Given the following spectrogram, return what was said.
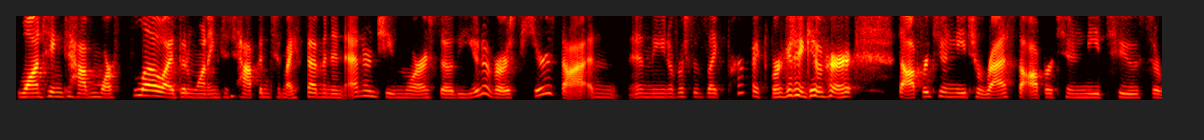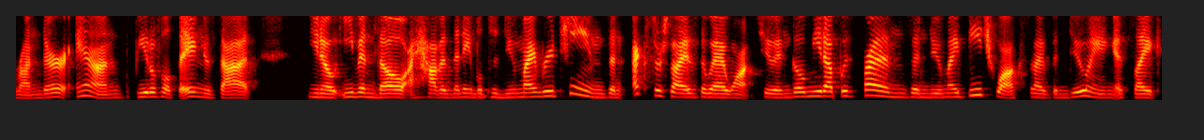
wanting to have more flow. I've been wanting to tap into my feminine energy more. So the universe hears that and and the universe is like, "Perfect. We're going to give her the opportunity to rest, the opportunity to surrender." And the beautiful thing is that you know, even though I haven't been able to do my routines and exercise the way I want to and go meet up with friends and do my beach walks that I've been doing, it's like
